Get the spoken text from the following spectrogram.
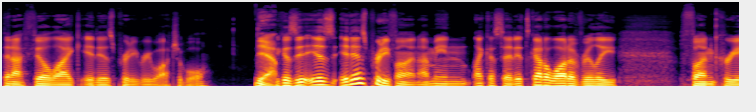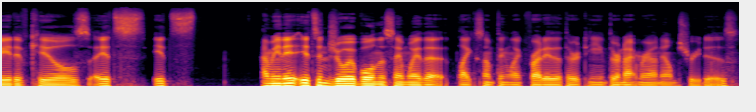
then I feel like it is pretty rewatchable Yeah. because it is it is pretty fun. I mean, like I said, it's got a lot of really fun creative kills. It's it's I mean, it, it's enjoyable in the same way that like something like Friday the 13th or Nightmare on Elm Street is.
